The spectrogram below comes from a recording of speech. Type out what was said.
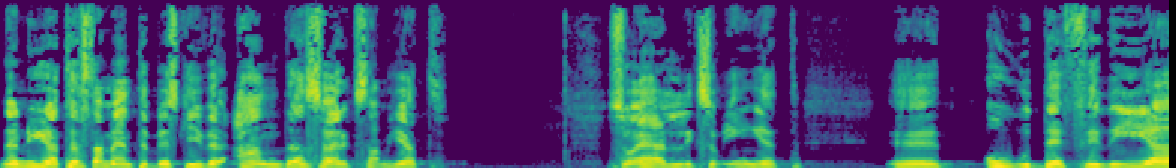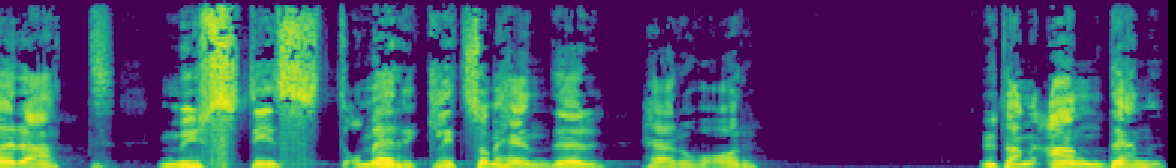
När Nya Testamentet beskriver Andens verksamhet så är det liksom inget eh, odefinierat, mystiskt och märkligt som händer här och var. Utan Anden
